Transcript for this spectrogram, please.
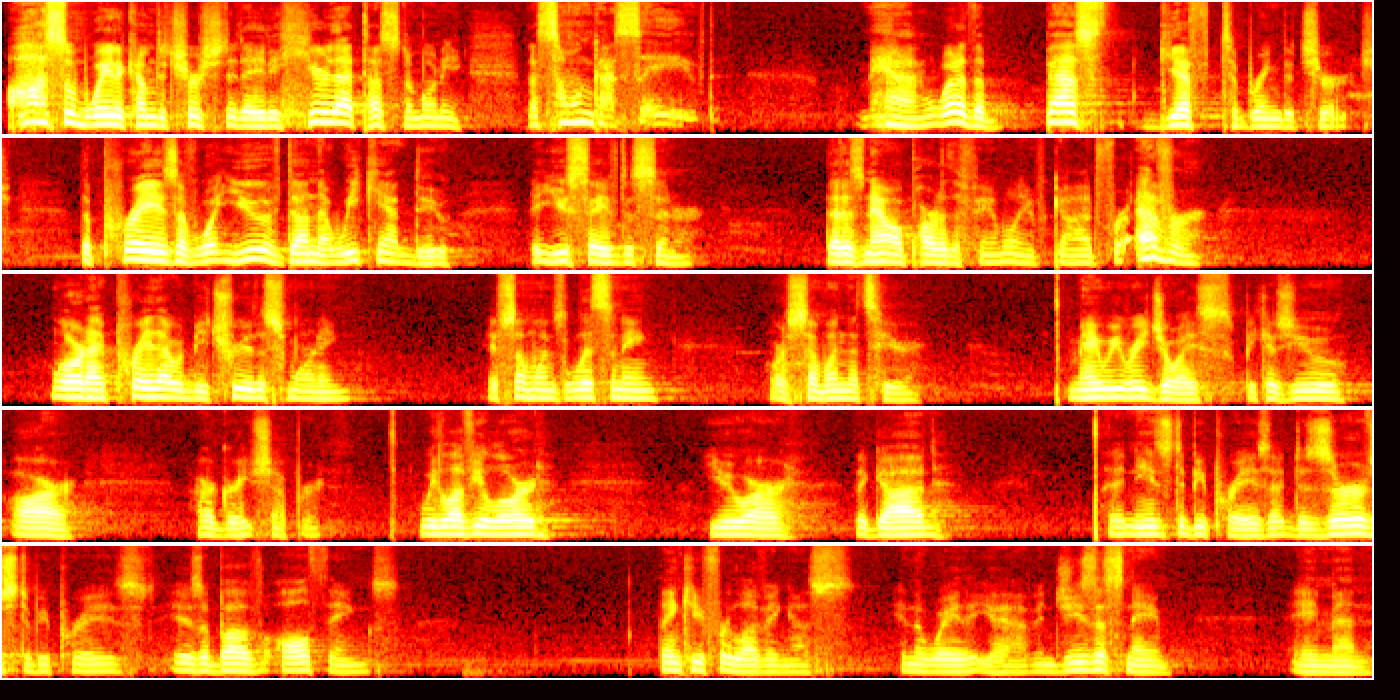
awesome way to come to church today to hear that testimony that someone got saved. Man, what a the best gift to bring to church the praise of what you have done that we can't do, that you saved a sinner that is now a part of the family of God forever. Lord, I pray that would be true this morning. if someone's listening or someone that's here. May we rejoice because you are our great shepherd. We love you, Lord. You are the God that needs to be praised, that deserves to be praised, is above all things. Thank you for loving us in the way that you have. In Jesus' name, amen.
